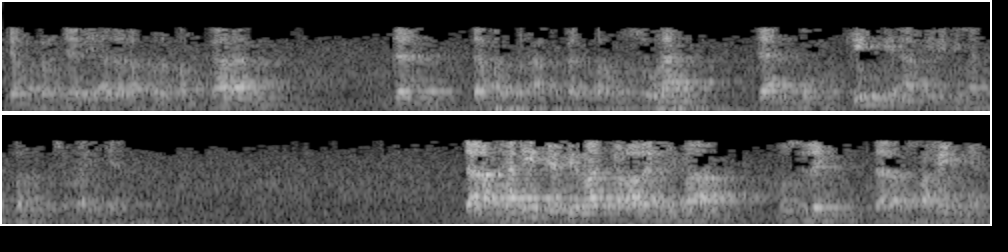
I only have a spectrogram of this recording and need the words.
yang terjadi adalah pertengkaran, dan dapat berakibat permusuhan. Dan mungkin diakhiri dengan perceraian. Dalam hadis yang diriwayatkan oleh Imam Muslim dalam sahihnya.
